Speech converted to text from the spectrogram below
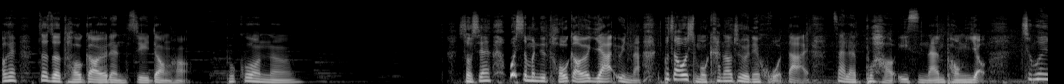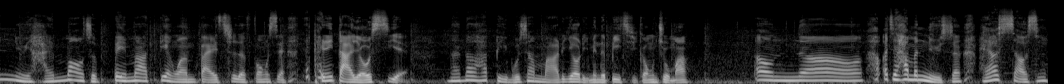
OK，这则投稿有点激动哈，不过呢，首先为什么你的投稿要押韵呢？不知道为什么我看到就有点火大。再来不好意思，男朋友，这位女孩冒着被骂电玩白痴的风险来陪你打游戏。难道她比不上马里奥里面的碧琪公主吗？Oh no！而且他们女生还要小心，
